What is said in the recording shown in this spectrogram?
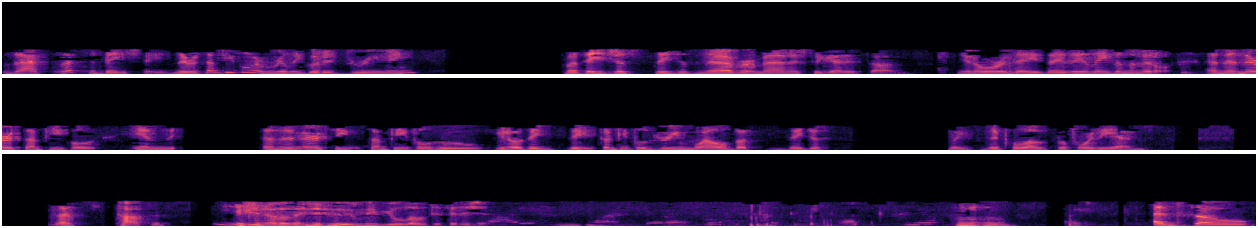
that's, that's the base phase. There are some people who are really good at dreaming but they just they just never manage to get it done you know or they they they leave in the middle and then there are some people in the And then there are some people who, you know, they, they, some people dream well, but they just, they, they pull out before the end. That's tough. It's, you know, they leave you alone to finish it. Mm-mm. And so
